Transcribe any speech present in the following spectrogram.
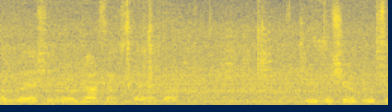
Dobra, ja się nie obracam. Tu to się obrócę.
